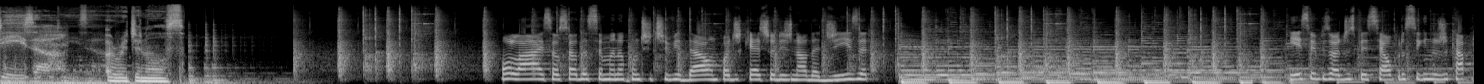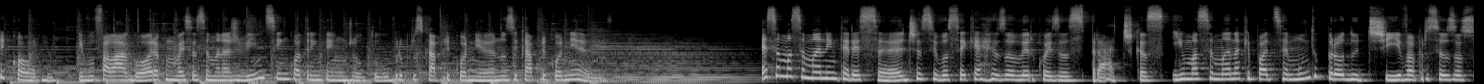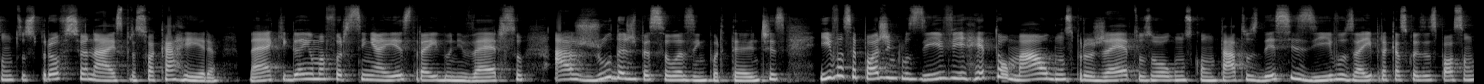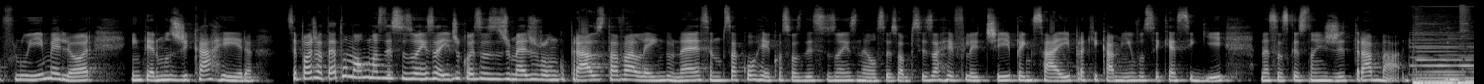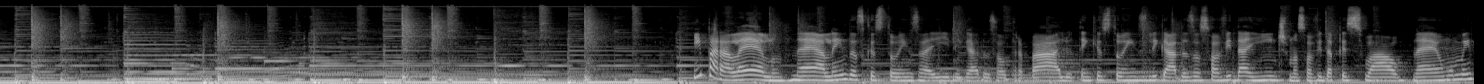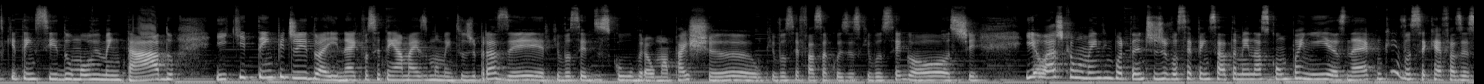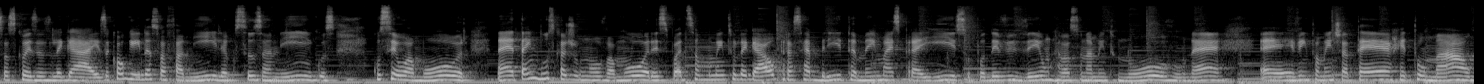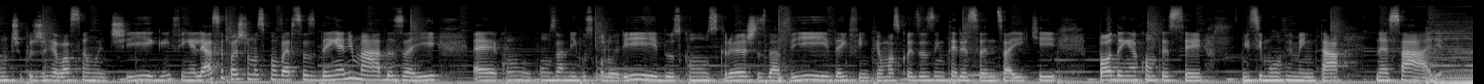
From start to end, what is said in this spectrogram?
Deezer Originals. Olá, esse é o Céu da Semana com Titi Vidal, um podcast original da Deezer. E esse é um episódio especial para o signo de Capricórnio. Eu vou falar agora como vai ser a semana de 25 a 31 de outubro para os capricornianos e capricornianas. Essa é uma semana interessante se você quer resolver coisas práticas e uma semana que pode ser muito produtiva para os seus assuntos profissionais, para sua carreira, né? Que ganha uma forcinha extra aí do universo, a ajuda de pessoas importantes e você pode inclusive retomar alguns projetos ou alguns contatos decisivos aí para que as coisas possam fluir melhor em termos de carreira. Você pode até tomar algumas decisões aí de coisas de médio e longo prazo, está valendo, né? Você não precisa correr com as suas decisões, não. Você só precisa refletir, pensar aí para que caminho você quer seguir nessas questões de trabalho. Em paralelo, né, além das questões aí ligadas ao trabalho, tem questões ligadas à sua vida íntima, à sua vida pessoal, né? É um momento que tem sido movimentado e que tem pedido aí, né, que você tenha mais momentos de prazer, que você descubra uma paixão, que você faça coisas que você goste. E eu acho que é um momento importante de você pensar também nas companhias, né? Com quem você quer fazer essas coisas legais? É com alguém da sua família, com seus amigos, com seu amor, né? Tá em busca de um novo amor? Esse pode ser um momento legal para se abrir também mais para isso, poder viver um relacionamento novo, né? É, eventualmente até retomar algum tipo de relação antiga, enfim. Aliás, você pode ter umas conversas bem animadas aí é, com, com os amigos coloridos, com os crushes da vida, enfim, tem umas coisas interessantes aí que podem acontecer e se movimentar nessa área.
